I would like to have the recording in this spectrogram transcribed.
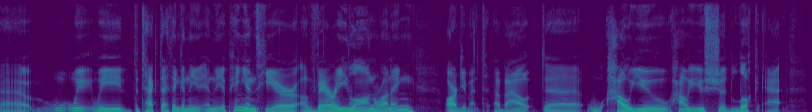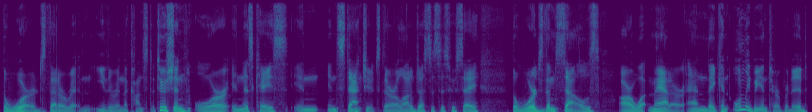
uh, we we detect, I think, in the in the opinions here, a very long running argument about uh, how you how you should look at the words that are written either in the Constitution or, in this case, in, in statutes. There are a lot of justices who say the words themselves are what matter, and they can only be interpreted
